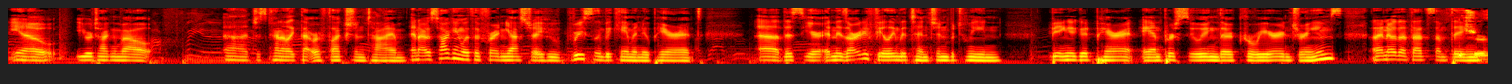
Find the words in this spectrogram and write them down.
you know, you were talking about uh, just kind of like that reflection time. And I was talking with a friend yesterday who recently became a new parent uh, this year and is already feeling the tension between being a good parent and pursuing their career and dreams. And I know that that's something Sure.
